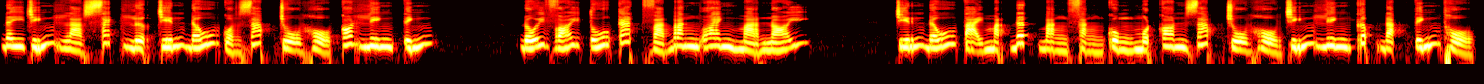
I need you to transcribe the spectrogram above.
Đây chính là sách lược chiến đấu của giáp trụ hổ có linh tính. Đối với tú cát và băng oanh mà nói. Chiến đấu tại mặt đất bằng phẳng cùng một con giáp trụ hổ chính linh cấp đặc tính thổ.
